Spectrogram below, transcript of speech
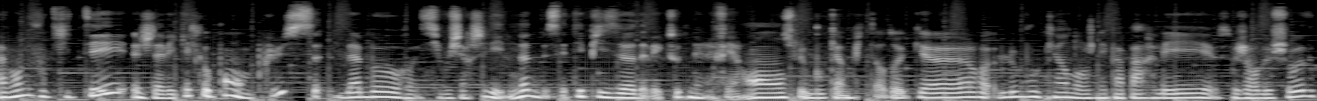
Avant de vous quitter, j'avais quelques points en plus. D'abord, si vous cherchez les notes de cet épisode avec toutes mes références, le bouquin de Peter Drucker, le bouquin dont je n'ai pas parlé, ce genre de choses,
